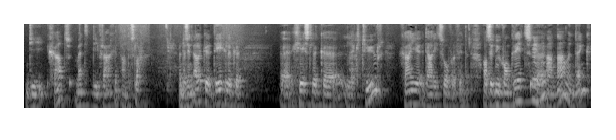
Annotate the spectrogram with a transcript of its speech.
die gaat met die vragen aan de slag. En dus in elke degelijke uh, geestelijke lectuur ga je daar iets over vinden. Als ik nu concreet uh, mm -hmm. aan namen denk,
